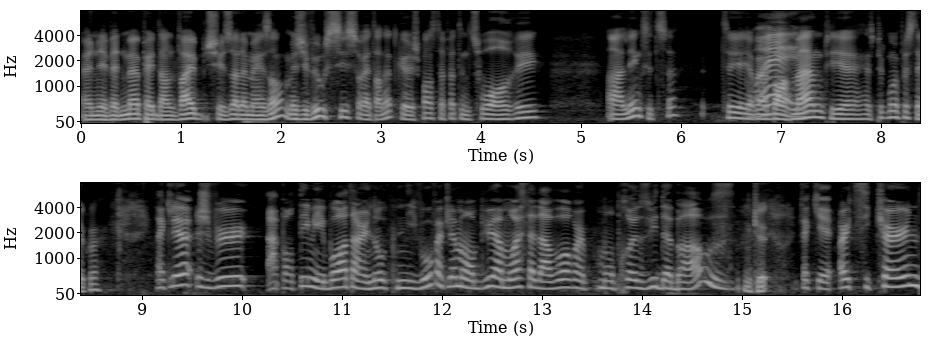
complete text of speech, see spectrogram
un événement, puis être dans le vibe chez eux à la maison. Mais j'ai vu aussi sur Internet que je pense que tu as fait une soirée en ligne, c'est ça? Tu sais, il y avait Ouais. un barman, puis euh, explique-moi un peu c'était quoi. Fait que là, je veux apporter mes boîtes à un autre niveau. Fait que là, mon but à moi, c'était d'avoir mon produit de base. OK. Fait que Artsy Kearns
